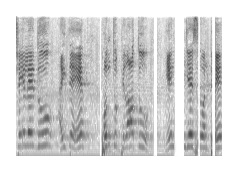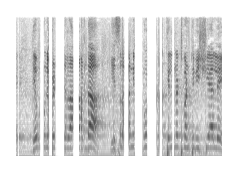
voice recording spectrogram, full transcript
చేయలేదు. అయితే పొంతు పిలాతు ఏం అంటే దేవుని బిడ్డలారా ఇసులన్నీ కూడా తెలియనటువంటి విషయాలే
